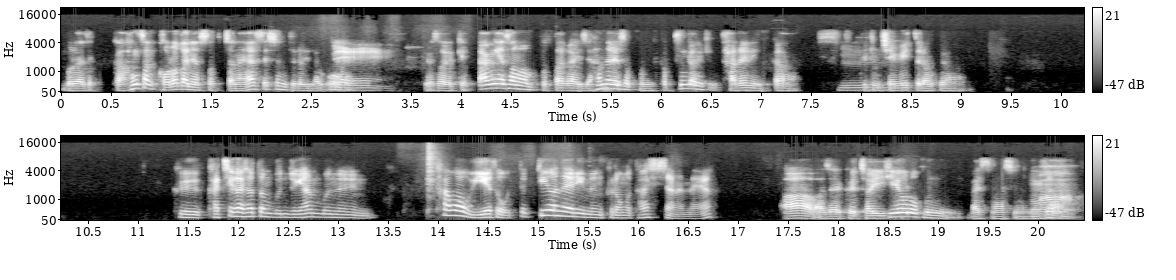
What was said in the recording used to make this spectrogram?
뭐라 해야 될까 항상 걸어 다녔었잖아요 세션 들으려고 네. 그래서 이렇게 땅에서만 보다가 이제 하늘에서 보니까 풍경이 좀 다르니까 그게 좀 음, 재밌더라고요. 그 같이 가셨던 분 중에 한 분은 타워 위에서 뛰어내리는 그런 것도 하시지 않았나요? 아, 맞아요. 그 저희 히어로 분 말씀하시는 거죠? 아,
